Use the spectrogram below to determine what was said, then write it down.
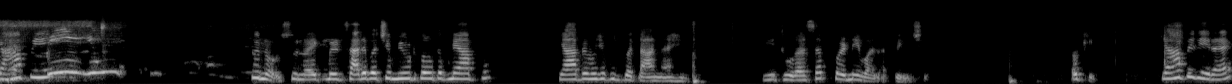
यहाँ पे सुनो सुनो एक मिनट सारे बच्चे म्यूट करो तो अपने आप को। यहाँ पे मुझे कुछ बताना है। ये थोड़ा सा पढ़ने वाला पेज है। ओके यहाँ पे दे रहा है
